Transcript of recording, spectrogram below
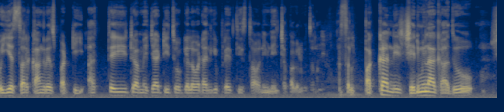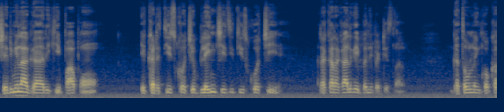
వైఎస్ఆర్ కాంగ్రెస్ పార్టీ అత్యధిక మెజార్టీతో గెలవడానికి ప్రయత్నిస్తామని నేను చెప్పగలుగుతున్నాను. అసలు పక్కా నీ షర్మిల కాదు షర్మిల గారికి పాపం ఇక్కడ తీసుకొచ్చి బ్లెయిన్ చేసి తీసుకొచ్చి రకరకాలుగా ఇబ్బంది పెట్టిస్తున్నారు. గతంలో ఇంకొక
